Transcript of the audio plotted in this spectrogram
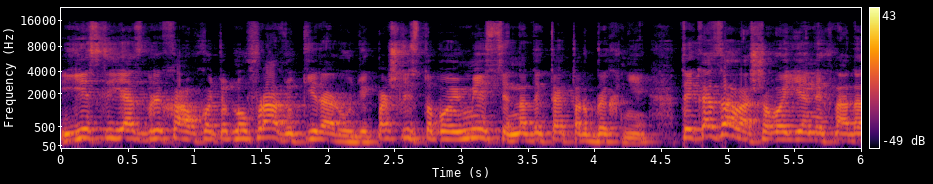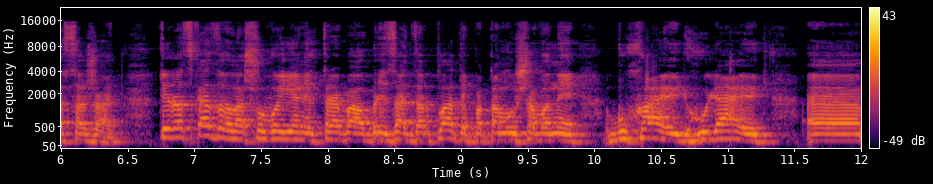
якщо я збрехав хоч одну фразу, Кіра Рудік, пішли з тобою вместе на детектор брехні. Ти казала, що воєнних треба сажати. Ти розказувала, що воєнних треба обрізати зарплати, тому що вони бухають, гуляють. Е,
